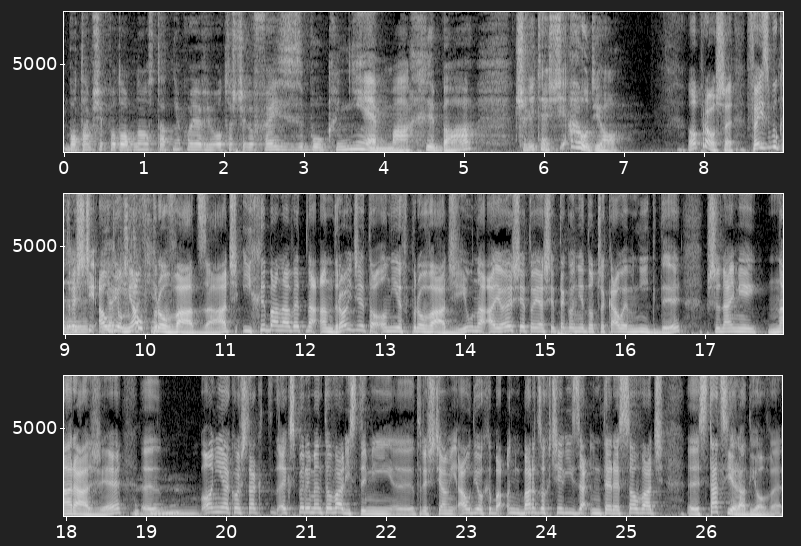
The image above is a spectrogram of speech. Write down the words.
bo tam się podobno ostatnio pojawiło coś, czego Facebook nie ma chyba, czyli treści audio. O proszę, Facebook Y, treści audio miał takie- wprowadzać i chyba nawet na Androidzie to on je wprowadził. Na iOSie to ja się tego nie doczekałem nigdy, przynajmniej na razie. Y, Oni jakoś tak eksperymentowali z tymi y, treściami audio. Chyba oni bardzo chcieli zainteresować stacje radiowe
